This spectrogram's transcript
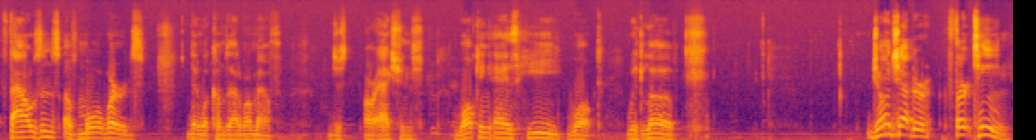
thousands of more words than what comes out of our mouth just our actions, walking as He walked with love. John chapter 13.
